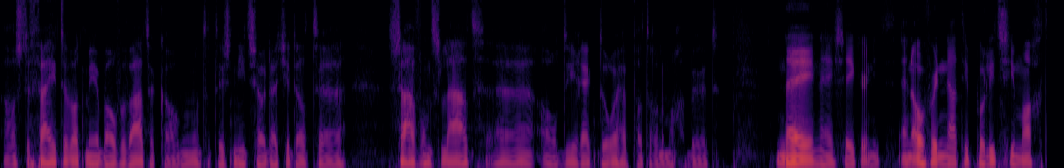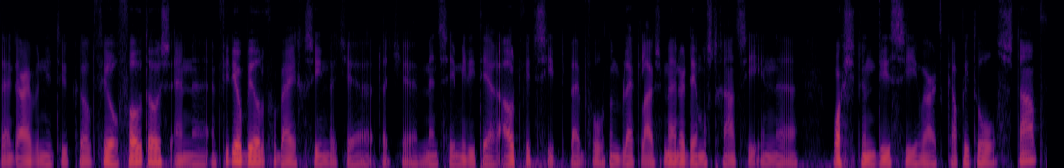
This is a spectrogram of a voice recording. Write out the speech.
als de feiten wat meer boven water komen. Want het is niet zo dat je dat uh, s'avonds laat al direct door hebt wat er allemaal gebeurt. Nee, nee, zeker niet. En over inderdaad die politiemacht, hè, daar hebben we natuurlijk ook veel foto's en, en videobeelden voorbij gezien. Dat je, dat je mensen in militaire outfits ziet bij bijvoorbeeld een Black Lives Matter demonstratie in Washington DC, waar het Capitool staat.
